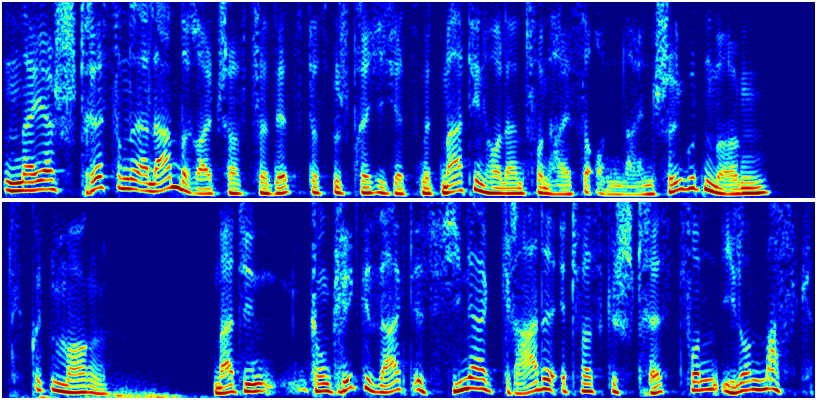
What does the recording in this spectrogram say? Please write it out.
naja, Stress und Alarmbereitschaft versetzt, das bespreche ich jetzt mit Martin Holland von Heiße Online. Schönen guten Morgen. Guten Morgen. Martin, konkret gesagt ist China gerade etwas gestresst von Elon Musk.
